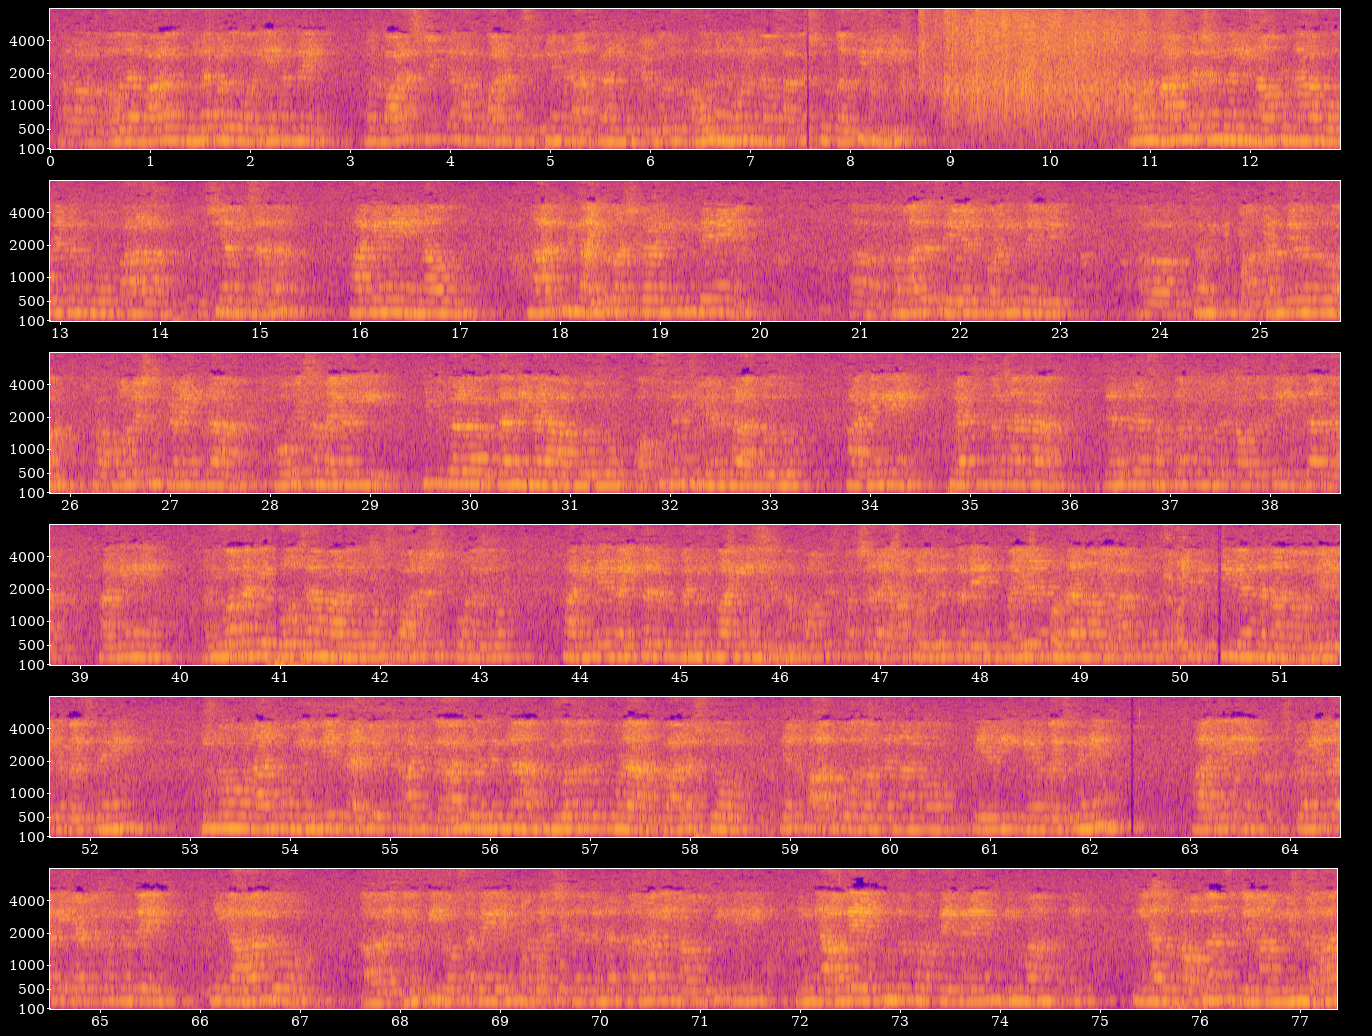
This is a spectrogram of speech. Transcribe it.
ಆ, ಅವರ ಬಹಳ ಗುಣಗಳು ಏನಂದ್ರೆ ಅವ್ರು ಬಹಳ ಸ್ಟ್ರಿಕ್ಟ್ ಹಾಗೂ ಬಹಳ ಡಿಸಿಪ್ಲಿನ್ ರಾಜಕಾರಣಿ ಅಂತ ಹೇಳ್ಬೋದು ಅವ್ರನ್ನ ನೋಡಿ ನಾವು ಸಾಕಷ್ಟು ಕಲ್ತಿದ್ದೀವಿ ಅವ್ರ ಸೆಷನ್ದಲ್ಲಿ ನಾವು ಕೂಡ ಹೋಗ್ಬೇಕನ್ನೋದು ಬಹಳ ಖುಷಿಯ ವಿಚಾರ. ಹಾಗೇನೇ ನಾವು ನಾಲ್ಕರಿಂದ ಐದು ವರ್ಷಗಳ ಹಿಂದೆ ಆ, ಸಮಾಜ ಸೇವೆಯಲ್ಲಿ ತೊಡಗಿದ್ದೇವೆ. ಆ, ಆ, ತಂದೆಯವರು ಫೌಂಡೇಶನ್ ಕಡೆಯಿಂದ ಕೋವಿಡ್ ಸಮಯದಲ್ಲಿ ಕಿಟ್ಗಳ ವಿತರಣೆಗಳಾಗ್ಬೋದು ಆಕ್ಸಿಜನ್ ಸಿಲಿಂಡರ್ಗಳಾಗ್ಬೋದು ಹಾಗೆಯೇ ಫ್ಲಡ್ಸ್ ಬಂದಾಗ ಜನರ ಸಂಪರ್ಕ ಮೂಲಕ ಅವ್ರ ಜೊತೆ ಇದ್ದಾಗ ಹಾಗೆಯೇ ಯುವಕರಿಗೆ ಪ್ರೋತ್ಸಾಹ ಮಾಡೋದು ಸ್ಕಾಲರ್ಶಿಪ್ ಕೊಡೋದು ಹಾಗೆಯೇ ರೈತರ ಬೆನ್ನೆಲುಬಾಗಿ ನಮ್ಮ ಕಾಂಗ್ರೆಸ್ ಪಕ್ಷ ಯಾವಾಗಲೂ ಇರುತ್ತದೆ. ಮಹಿಳೆಯರು ಕೂಡ ನಾವು ಯಾವಾಗಲೂ ಇರ್ತೀವಿ ಅಂತ ನಾನು ಹೇಳಿಕೆ ಬಯಸ್ತೇನೆ. ಇನ್ನು ನಾನು ಎಂ ಬಿ ಎ ಗ್ರಾಜುಯೇಟ್ ಆಗಿದ್ದ ಆಗಿರೋದ್ರಿಂದ ಯುವಕರು ಕೂಡ ಬಹಳಷ್ಟು ಹೆಲ್ಪ್ ಆಗ್ಬೋದು ಅಂತ ನಾನು ಹೇಳಿಕೆ ಬಯಸ್ತೇನೆ. ಹಾಗೆಯೇ ಕೊನೆಯದಾಗಿ ಹೇಳ್ಬೇಕಂತಂದ್ರೆ ನೀವು ಯಾವಾಗಲೂ ಎಂ ಪಿ ಲೋಕಸಭೆ ಜನರ ಪರವಾಗಿ ನಾವು ದುಡಿತೀವಿ ನಿಮ್ ಯಾವುದೇ ಕೊಡ್ತಾ ಇದ್ರೆ ನಿಮ್ಮ ಏನಾದ್ರು ಪ್ರಾಬ್ಲಮ್ಸ್ ಇದೆ ನಾವು ಜೊತೆಗಿರ್ತೀವಿ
